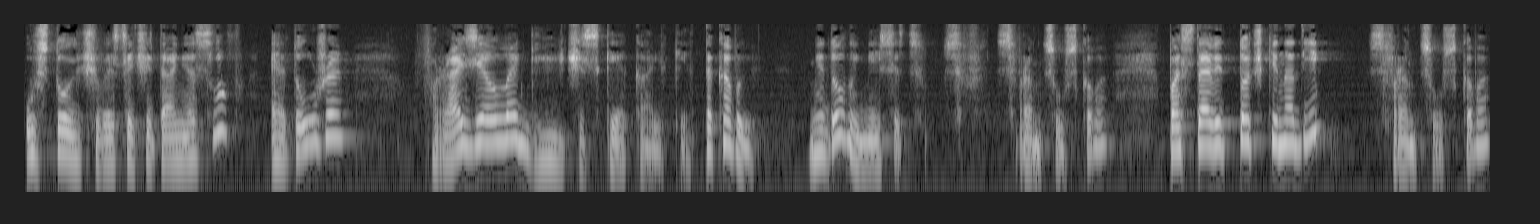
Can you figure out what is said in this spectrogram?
устойчивое сочетание слов – это уже фразеологические кальки. Таковы медовый месяц с французского, поставить точки над «и» с французского,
